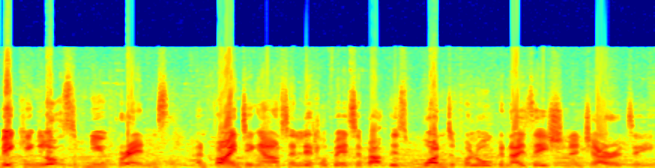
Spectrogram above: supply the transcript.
making lots of new friends and finding out a little bit about this wonderful organisation and charity.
